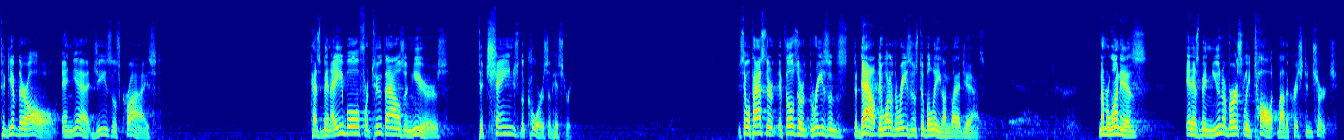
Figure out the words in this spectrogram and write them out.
to give their all, and yet Jesus Christ has been able for 2,000 years to change the course of history. You say, well, Pastor, if those are the reasons to doubt, then what are the reasons to believe? I'm glad you asked. Number one is it has been universally taught by the Christian church.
